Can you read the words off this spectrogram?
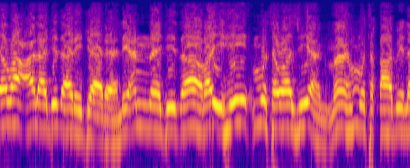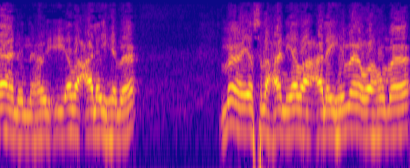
يضع على جدار جاره لأن جداريه متوازيان ما هم متقابلان أنه يضع عليهما ما يصلح أن يضع عليهما وهما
